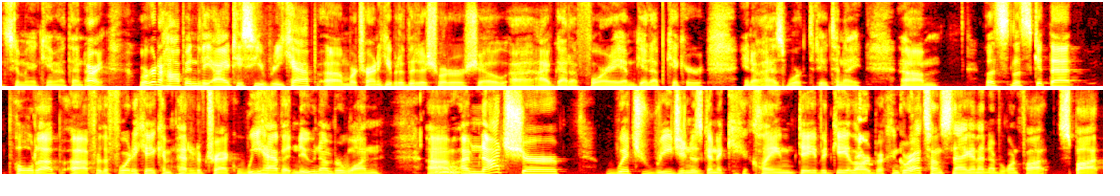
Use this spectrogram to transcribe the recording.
assuming it came out then. All right, we're gonna hop into the ITC recap. Um, we're trying to keep it a bit of a shorter show. Uh, I've got a 4 a.m. get up kicker, you know, has work to do tonight. Um, let's let's get that pulled up uh, for the 40k competitive track. We have a new number one. Um, I'm not sure which region is going to claim David Gaylord, but congrats on snagging that number one spot.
